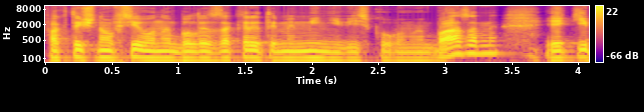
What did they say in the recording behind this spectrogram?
Фактично, всі вони були закритими міні-військовими базами, які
